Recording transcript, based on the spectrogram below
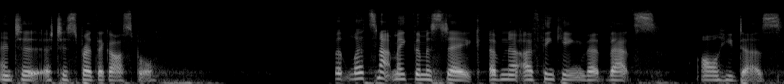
and to, uh, to spread the gospel. But let's not make the mistake of, no, of thinking that that's all He does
